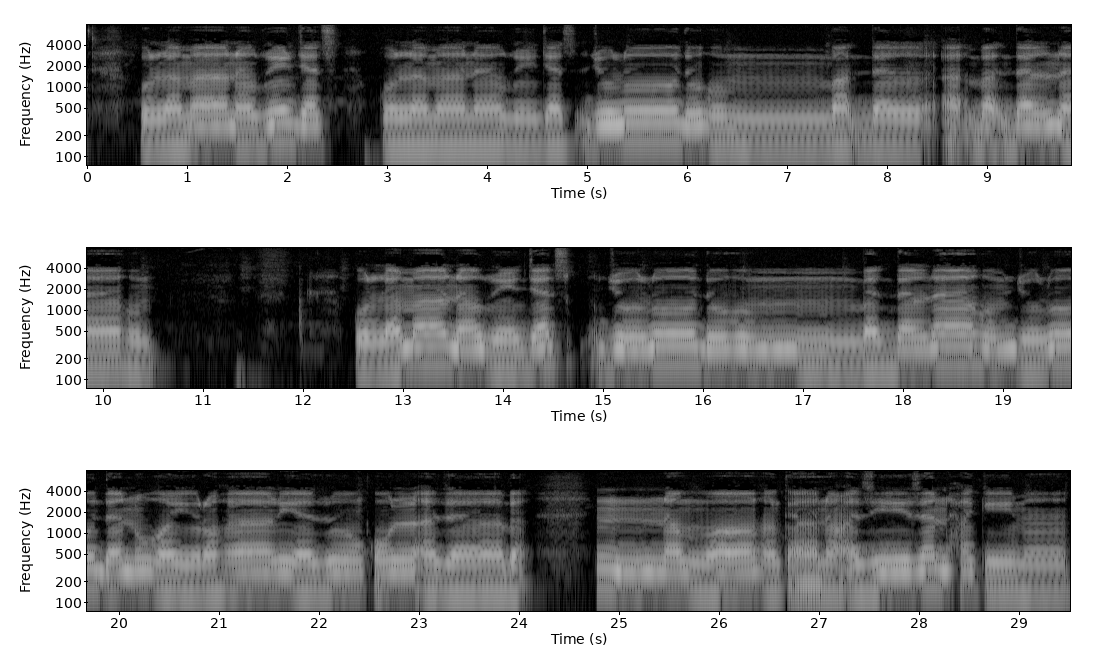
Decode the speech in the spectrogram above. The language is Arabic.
كلما نضجت كلما نضجت جلودهم بدل بدلناهم. كلما نضجت جلودهم بدلناهم جلودا غيرها ليذوقوا العذاب. إن الله كان عزيزا حكيما.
